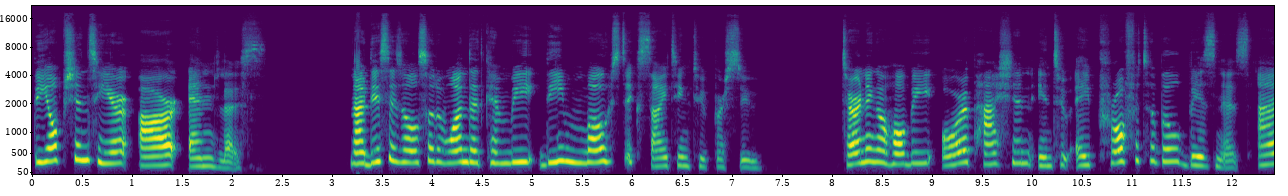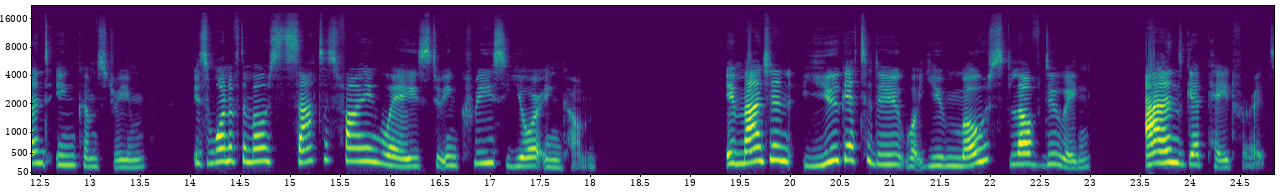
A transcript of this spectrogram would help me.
The options here are endless. Now, this is also the one that can be the most exciting to pursue. Turning a hobby or a passion into a profitable business and income stream is one of the most satisfying ways to increase your income. Imagine you get to do what you most love doing and get paid for it.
